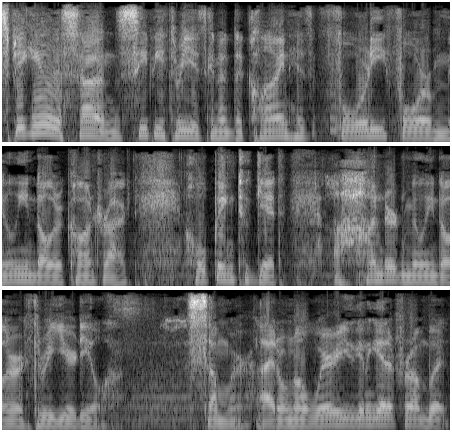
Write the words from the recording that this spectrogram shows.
Speaking of the Suns, CP3 is going to decline his $44 million contract, hoping to get a $100 million three year deal somewhere. I don't know where he's going to get it from, but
